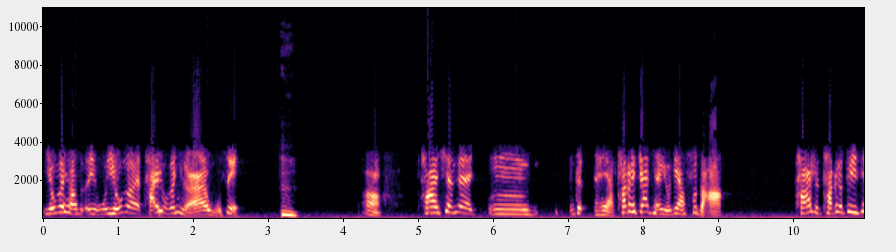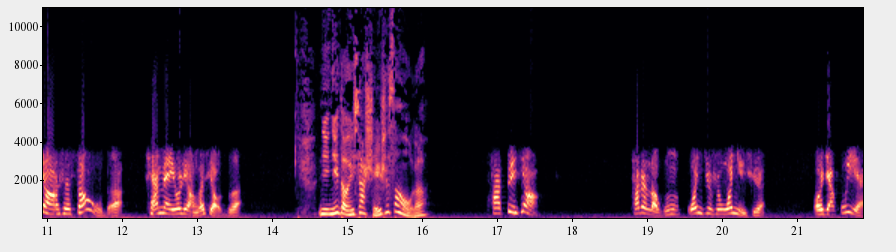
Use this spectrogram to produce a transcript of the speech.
有个小有有个他有个女儿五岁。嗯。啊，他现在嗯，这哎呀，他这个家庭有点复杂。他是他这个对象是丧偶的，前面有两个小子。你你等一下，谁是丧偶的？他对象，她的老公，我就是我女婿，我家姑爷。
